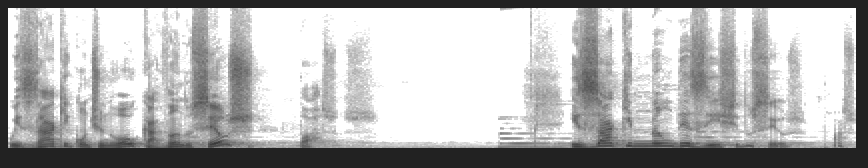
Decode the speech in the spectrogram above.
o Isaac continuou cavando seus poços. Isaac não desiste dos seus poços.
